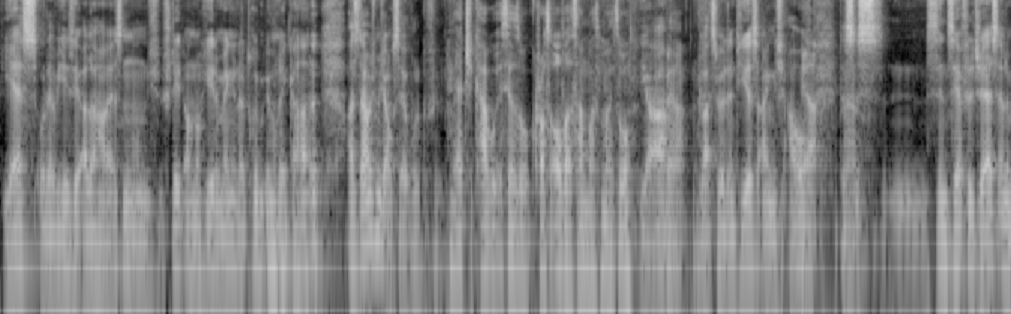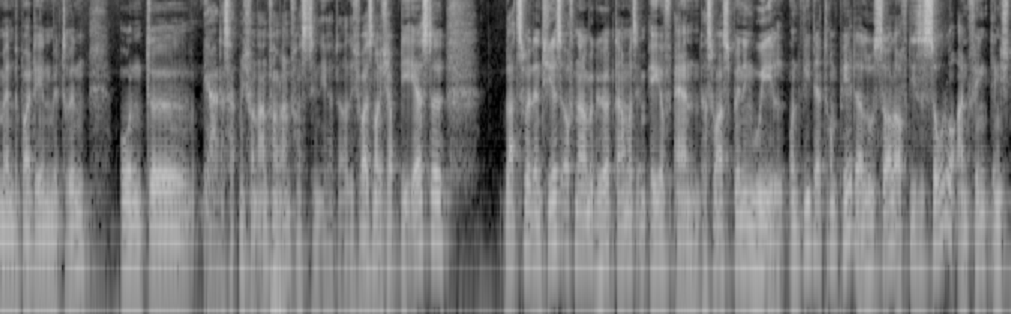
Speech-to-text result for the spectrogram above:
Yes oder wie sie alle heißen. Und steht auch noch jede Menge da drüben im Regal. Also da habe ich mich auch sehr wohl gefühlt. Ja, Chicago ist ja so Crossover, sagen wir es mal so. Ja, ja. Bloodsweat and Tears eigentlich auch. Ja, das, ja. Ist, das sind sehr viele Jazz-Elemente bei denen mit drin. Und äh, ja, das hat mich von Anfang an fasziniert. Also ich weiß noch, ich habe die erste Blood, Sweat and Tears Aufnahme gehört damals im A of N. Das war Spinning Wheel. Und wie der Trompeter Lou Sol auf dieses Solo anfing, denke ich,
